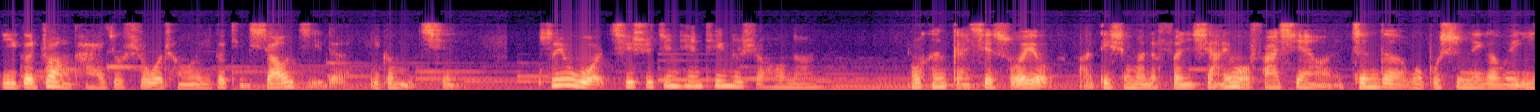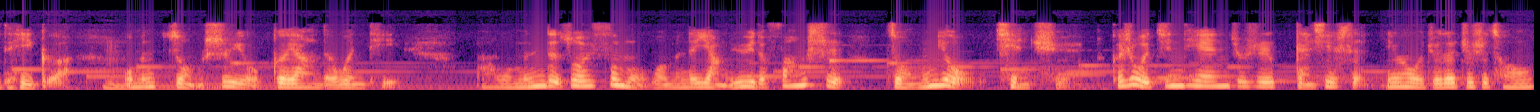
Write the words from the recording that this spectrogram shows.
一个状态，就是我成了一个挺消极的一个母亲。所以我其实今天听的时候呢，我很感谢所有啊弟兄们的分享，因为我发现啊，真的我不是那个唯一的一个，嗯我们总是有各样的问题啊，我们的作为父母，我们的养育的方式总有欠缺。可是我今天就是感谢神，因为我觉得这是从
